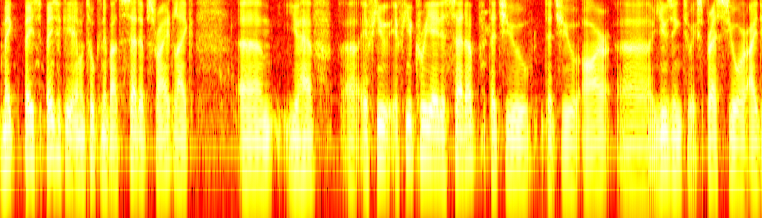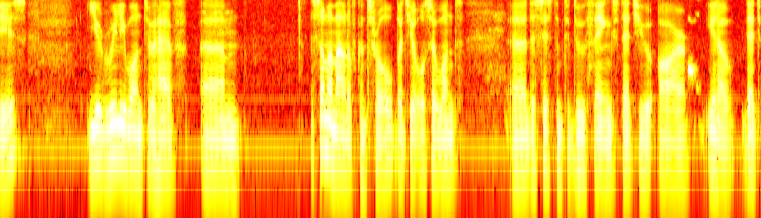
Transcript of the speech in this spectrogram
make basically. I'm talking about setups, right? Like. Um, you have uh, if you if you create a setup that you that you are using to express your ideas, you really want to have um, some amount of control, but you also want uh, the system to do things that you are, you know, that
